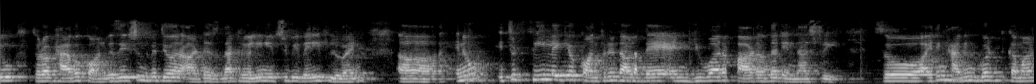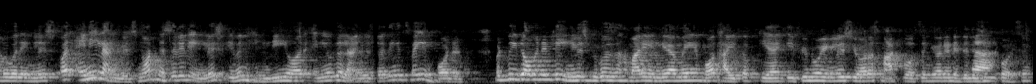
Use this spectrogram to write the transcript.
you sort of have a conversation with your artist that really needs to be very fluent. Uh, you know it should feel like you're confident out there and you are a part of that industry so I think having good command over English or any language, not necessarily English, even Hindi or any of the language, I think it's very important. But predominantly English because हमारे India में बहुत hype up किया है कि if you know English, you are a smart person, you are an intelligent yeah. person.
